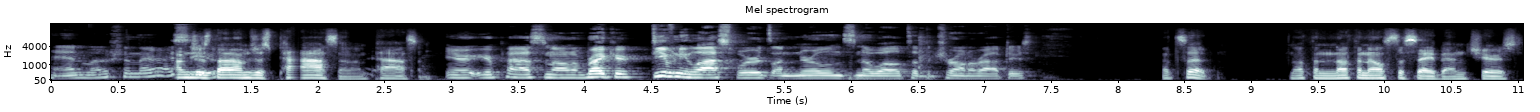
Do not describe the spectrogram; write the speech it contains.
hand motion there. I am just that. I'm just passing. I'm passing. You're you're passing on him. Riker, do you have any last words on Nerlens Noel to the Toronto Raptors? That's it. Nothing. Nothing else to say, Ben. Cheers.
